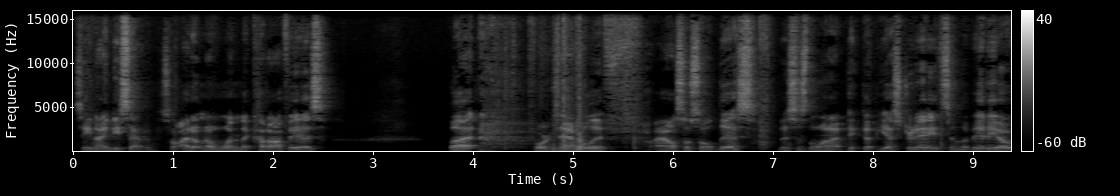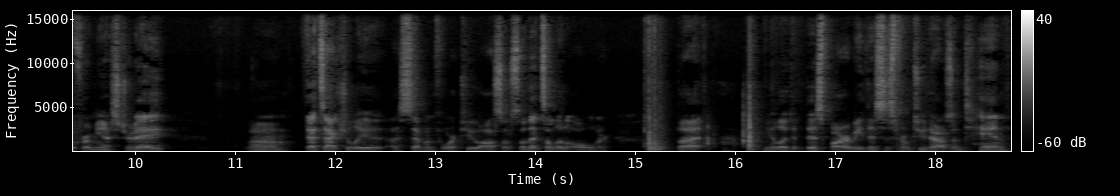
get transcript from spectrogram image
see 97. So I don't know when the cutoff is. But for example, if I also sold this, this is the one I picked up yesterday. It's in the video from yesterday. Um, that's actually a, a 742 also. So that's a little older. But you look at this Barbie. This is from 2010.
